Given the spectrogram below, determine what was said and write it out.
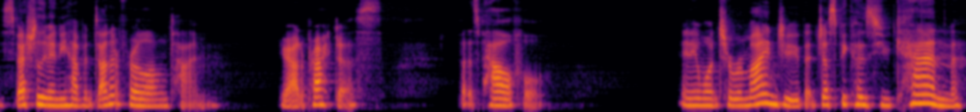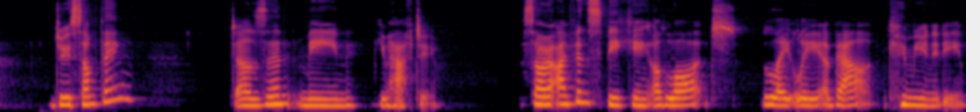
especially when you haven't done it for a long time. You're out of practice, but it's powerful. And I want to remind you that just because you can do something doesn't mean you have to. So, I've been speaking a lot lately about community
